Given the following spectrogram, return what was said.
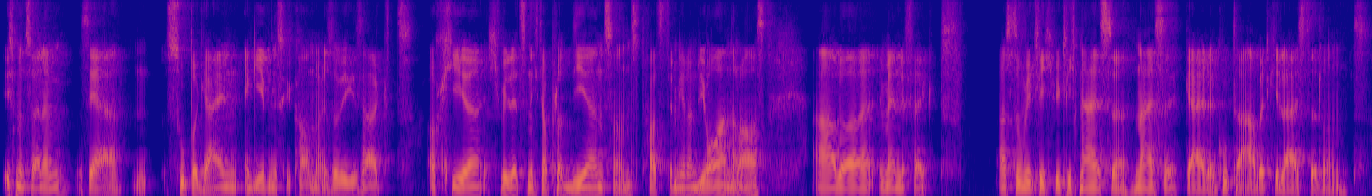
ist man zu einem sehr supergeilen Ergebnis gekommen. Also wie gesagt, auch hier, ich will jetzt nicht applaudieren, sonst haut es mir dann die Ohren raus. Aber im Endeffekt hast du wirklich, wirklich nice, nice, geile, gute Arbeit geleistet und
